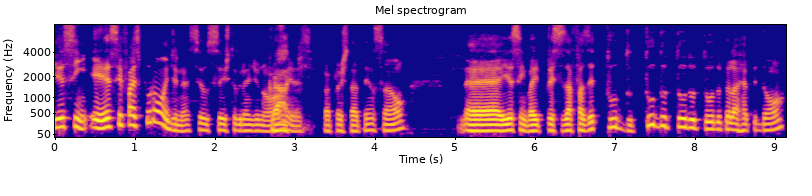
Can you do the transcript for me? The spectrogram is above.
E assim, esse faz por onde, né? Ser o sexto grande nome, né? para prestar atenção. É, e assim, vai precisar fazer tudo, tudo, tudo, tudo pela Rapidon.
